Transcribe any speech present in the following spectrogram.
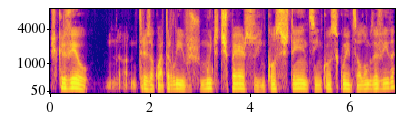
escreveu três ou quatro livros muito dispersos, inconsistentes e inconsequentes ao longo da vida,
